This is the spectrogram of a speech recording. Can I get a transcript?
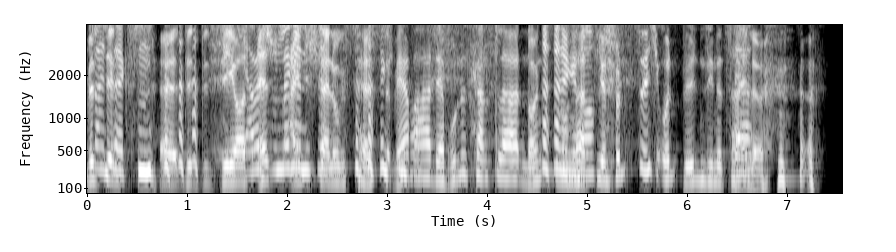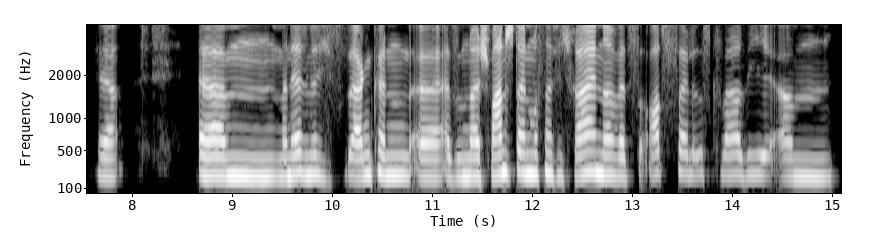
bisschen äh, DJS-Einstellungstest. Wer war der Bundeskanzler 1954 genau. und bilden Sie eine Zeile? Ja. ja. Ähm, man hätte natürlich sagen können, äh, also Neuschwanstein muss natürlich rein, ne, weil es Ortsteil ist quasi. Ähm,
